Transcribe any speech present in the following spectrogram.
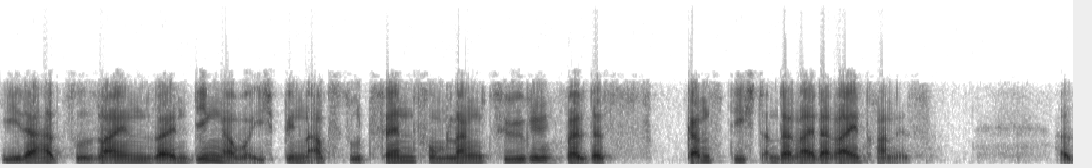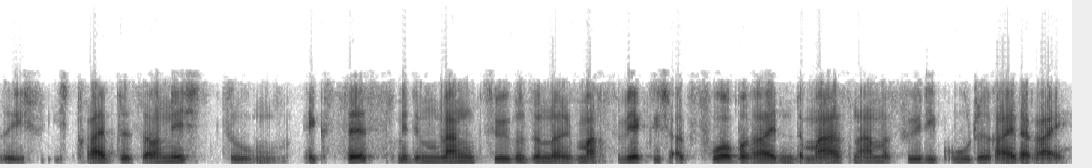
Jeder hat so sein, sein Ding, aber ich bin absolut Fan vom langen Zügel, weil das ganz dicht an der Reiterei dran ist. Also ich, ich treibe das auch nicht zum Exzess mit dem langen Zügel, sondern ich mache es wirklich als vorbereitende Maßnahme für die gute Reiterei.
